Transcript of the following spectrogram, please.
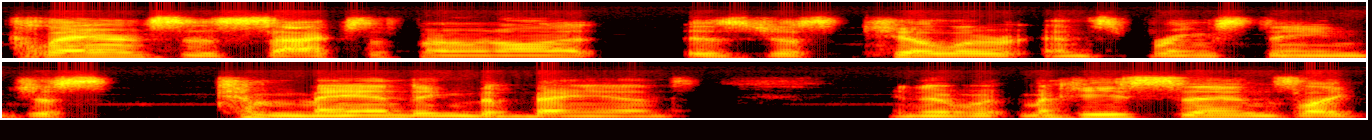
Clarence's saxophone on it is just killer, and Springsteen just commanding the band. You know, when he sings like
